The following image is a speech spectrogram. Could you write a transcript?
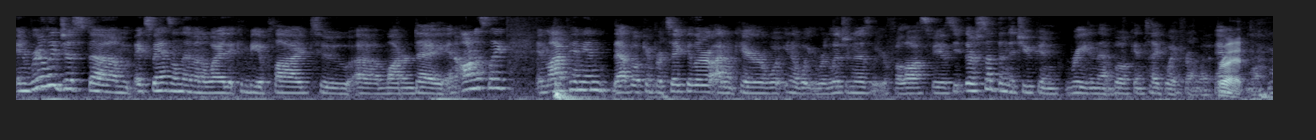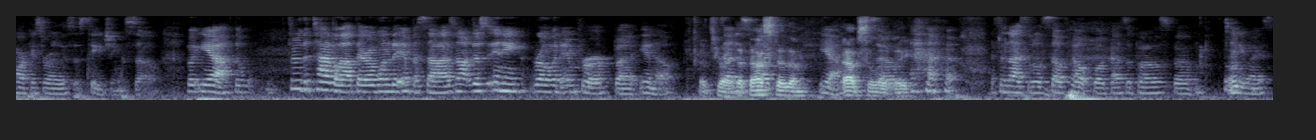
and really just um, expands on them in a way that can be applied to uh, modern day. And honestly, in my opinion, that book in particular, I don't care what you know what your religion is, what your philosophy is. There's something that you can read in that book and take away from it. And Right. Mar- Marcus Aurelius' is teaching. So, but yeah, the, through the title out there, I wanted to emphasize not just any Roman emperor, but you know, That's right. The best of them. yeah, Absolutely. So, it's a nice little self-help book, I suppose. But anyways,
